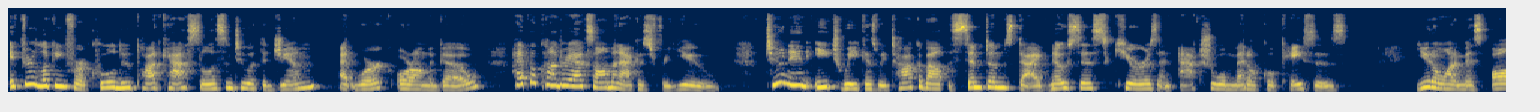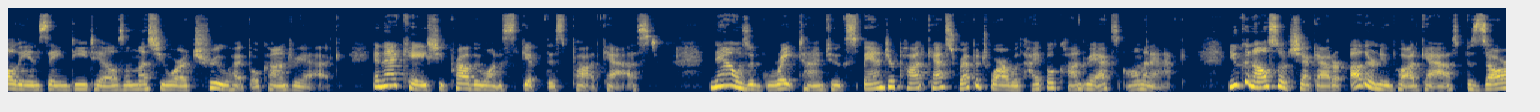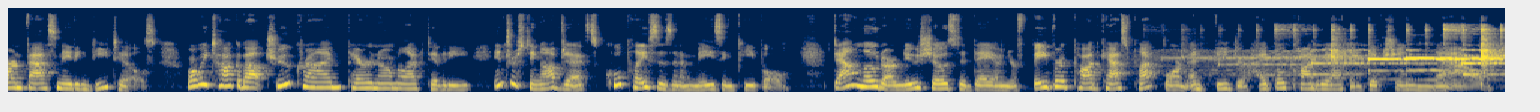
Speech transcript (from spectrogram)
If you're looking for a cool new podcast to listen to at the gym, at work, or on the go, Hypochondriac's Almanac is for you. Tune in each week as we talk about the symptoms, diagnosis, cures, and actual medical cases. You don't want to miss all the insane details unless you are a true hypochondriac. In that case, you probably want to skip this podcast. Now is a great time to expand your podcast repertoire with Hypochondriac's Almanac. You can also check out our other new podcast, Bizarre and Fascinating Details, where we talk about true crime, paranormal activity, interesting objects, cool places, and amazing people. Download our new shows today on your favorite podcast platform and feed your hypochondriac addiction now.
